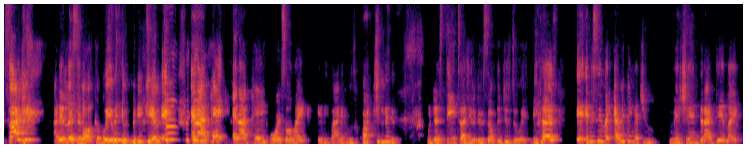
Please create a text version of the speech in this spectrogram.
so I I didn't listen all completely in the beginning, oh and I paid and I paid for it. So like anybody who's watching this, when Justine tells you to do something, just do it because it, it seemed like everything that you mentioned that I did, like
